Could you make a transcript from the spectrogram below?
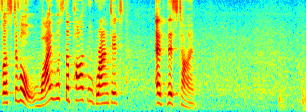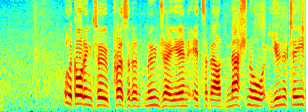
First of all, why was the pardon granted at this time? Well, according to President Moon Jae-in, it's about national unity.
